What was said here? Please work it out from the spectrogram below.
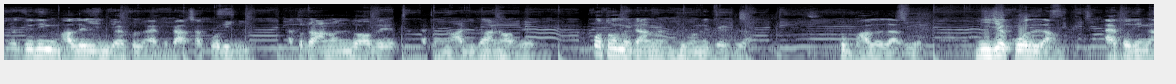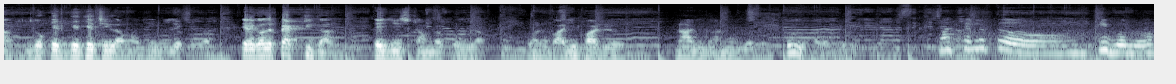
আমরা দুদিন ভালোই এনজয় করলাম এতটা আশা করিনি। এতটা আনন্দ হবে এত নাচ গান হবে। প্রথম এটা আমি জীবনে দেখলাম। খুব ভালো লাগল। নিজে করলাম। এতদিন লোকে দেখেছিলাম আজকে নিজে করলাম। এটাকে বলে প্র্যাকটিক্যাল এই জিনিসটা আমরা করলাম। ওখানে বাড়ি ফাটলো, নাচ গান হলো, খুবই ভালো লেগেছে। আমার ছেলে তো, কি বলব,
